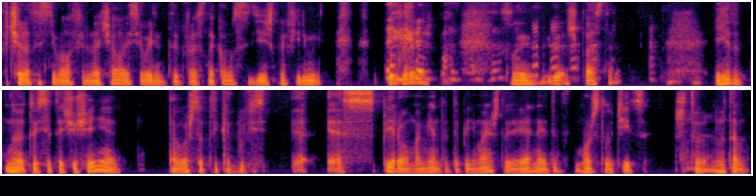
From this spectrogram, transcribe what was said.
вчера ты снимал фильм «Начало», а сегодня ты просто на каком-то студенческом фильме играешь пастора. И это, ну, то есть это ощущение того, что ты как бы э, э, с первого момента ты понимаешь, что реально это может случиться. Что, ну, там,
